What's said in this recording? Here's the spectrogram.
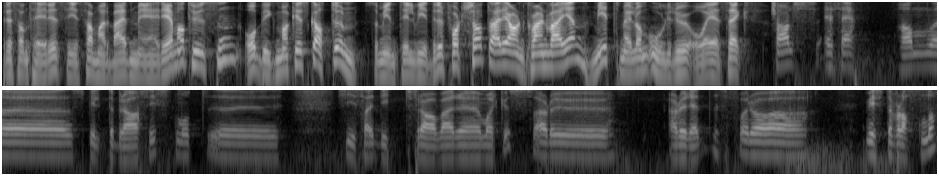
presenteres i samarbeid med Rema 1000 og byggmaker Skattum, som inntil videre fortsatt er i Arnkvernveien, midt mellom Olerud og E6. Charles Essé, han øh, spilte bra sist mot øh, Kisa i ditt fravær, eh, Markus. Er, er, du redd for å miste plassen, da?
